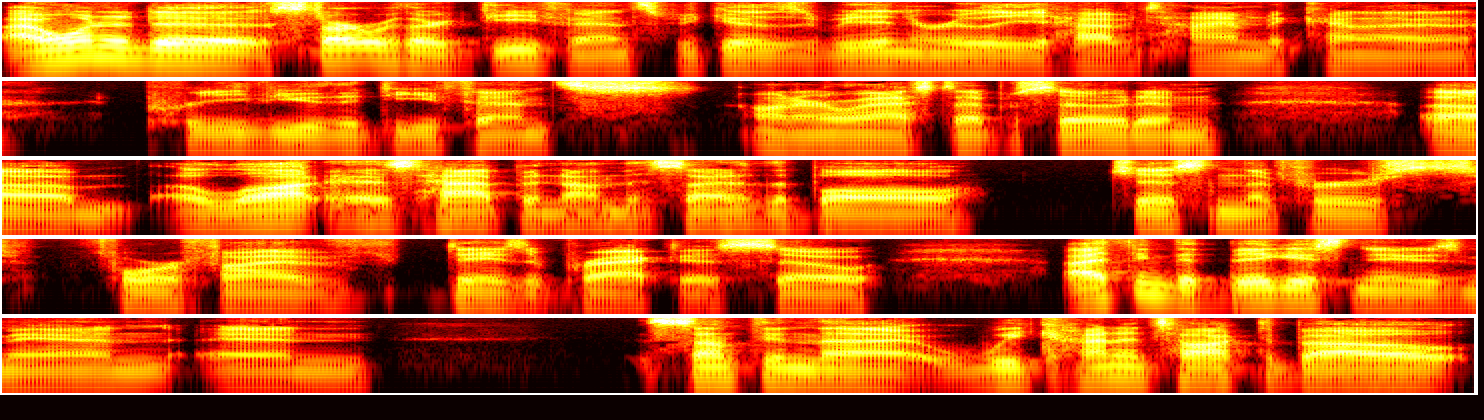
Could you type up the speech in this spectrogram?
I wanted to start with our defense because we didn't really have time to kind of preview the defense on our last episode. And um, a lot has happened on the side of the ball just in the first four or five days of practice. So I think the biggest news, man, and something that we kind of talked about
